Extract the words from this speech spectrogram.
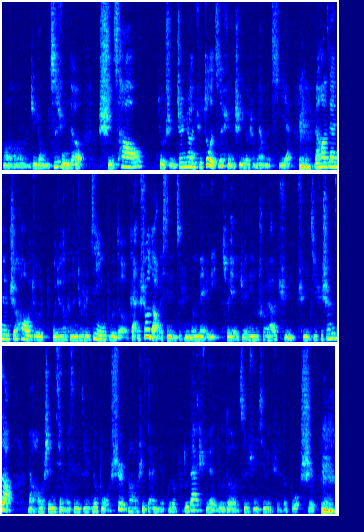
嗯，这种咨询的实操，就是真正去做咨询是一个什么样的体验？嗯，然后在那之后，就我觉得可能就是进一步的感受到了心理咨询的魅力，所以也决定说要去去继续深造，然后申请了心理咨询的博士，然后是在美国的普渡大学读的咨询心理学的博士。嗯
